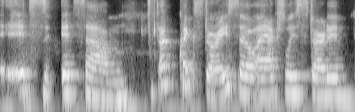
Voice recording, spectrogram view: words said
it's it's um, a quick story. So I actually started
